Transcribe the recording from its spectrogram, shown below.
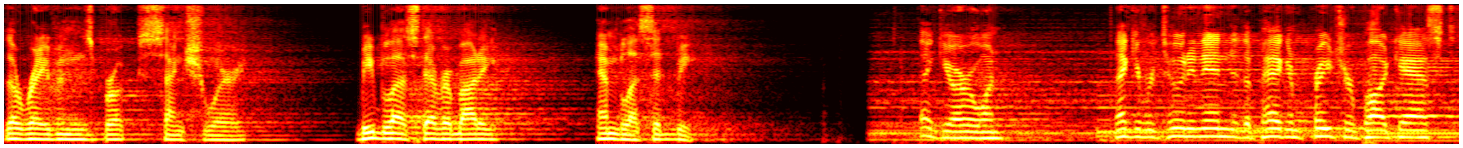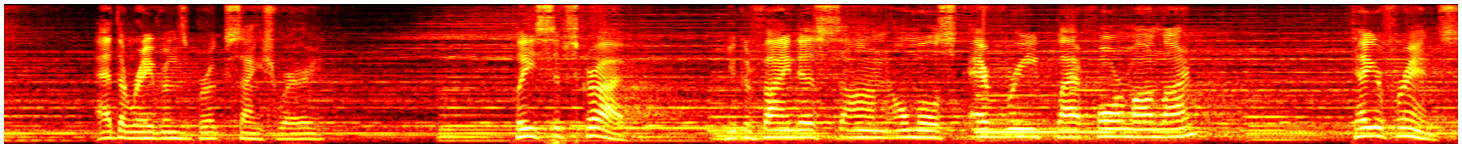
the Ravensbrook Sanctuary. Be blessed, everybody, and blessed be. Thank you, everyone. Thank you for tuning in to the Pagan Preacher podcast at the Ravensbrook Sanctuary. Please subscribe. You can find us on almost every platform online. Tell your friends,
